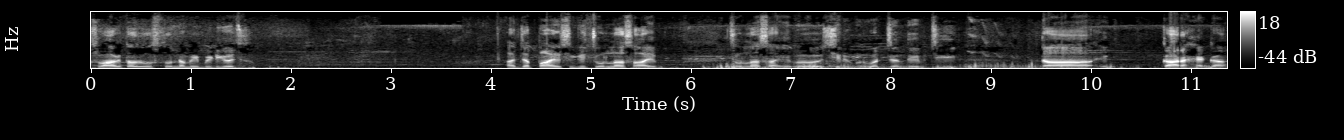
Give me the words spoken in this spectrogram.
ਸਵਾਗਤ ਹੈ ਦੋਸਤੋ ਨਵੀਂ ਵੀਡੀਓ 'ਚ। ਅੱਜ ਆਪਾਂ ਆਏ ਸੀਗੇ ਚੋਲਾ ਸਾਹਿਬ। ਚੋਲਾ ਸਾਹਿਬ ਸ੍ਰੀ ਗੁਰੂ ਅਰਜਨ ਦੇਵ ਜੀ ਦਾ ਇੱਕ ਘਰ ਹੈਗਾ,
